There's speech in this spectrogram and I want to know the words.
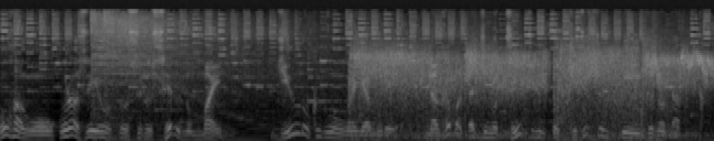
ご飯を怒らせようとするセルの前に16号が破れ仲間たちも次々と傷ついていくのだった。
